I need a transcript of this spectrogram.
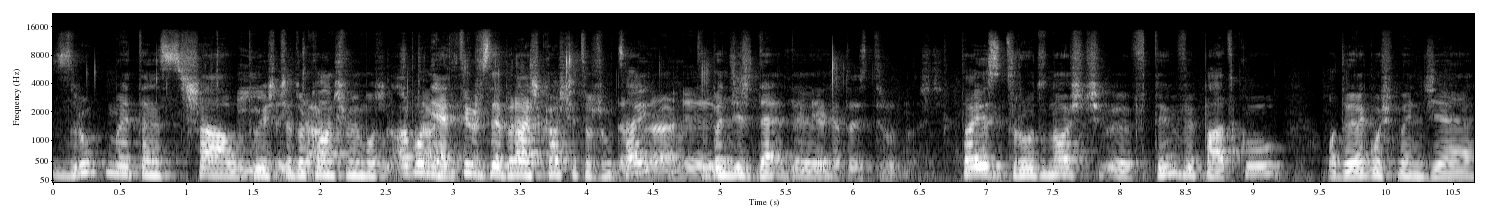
zróbmy ten strzał, I- tu jeszcze i tak. dokończmy może, albo Tak, nie, ty już zebrałeś kości, to rzucaj, Dobra, y, będziesz, de, de, Jaka to jest trudność? to jest trudność, y, w tym wypadku odległość będzie,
